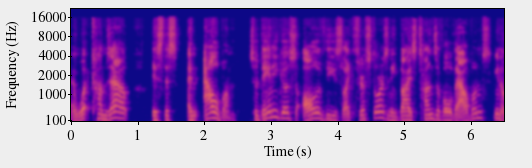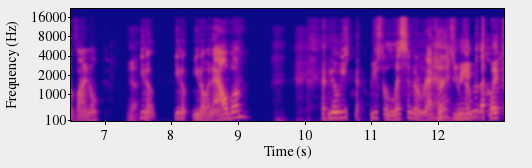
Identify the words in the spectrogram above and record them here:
and what comes out is this an album. So Danny goes to all of these like thrift stores and he buys tons of old albums, you know, vinyl. Yeah. You know, you know, you know, an album. You know, we used to, we used to listen to records. You mean remember that? like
